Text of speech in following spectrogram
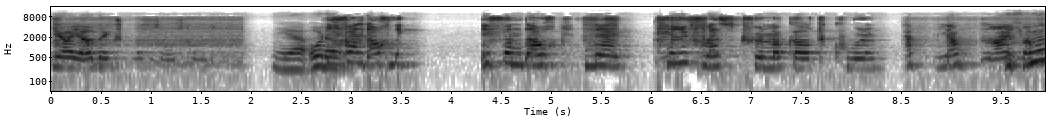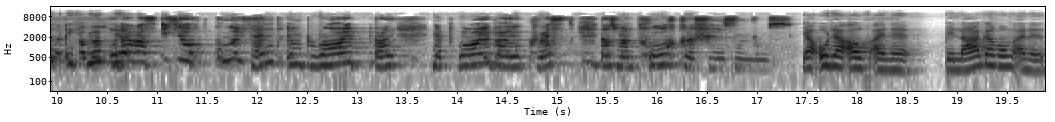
Ja, ja, denke schon, dass es rauskommt. Ja, oder Ich fand auch ne, ich fand auch eine Killquest für Knockout cool. Ja, nein, Ich würd- ich aber- würd Oder was ich auch cool fände im Brawl bei eine Brawl bei Quest, dass man Tore schießen muss. ja, oder auch eine Belagerung, eine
